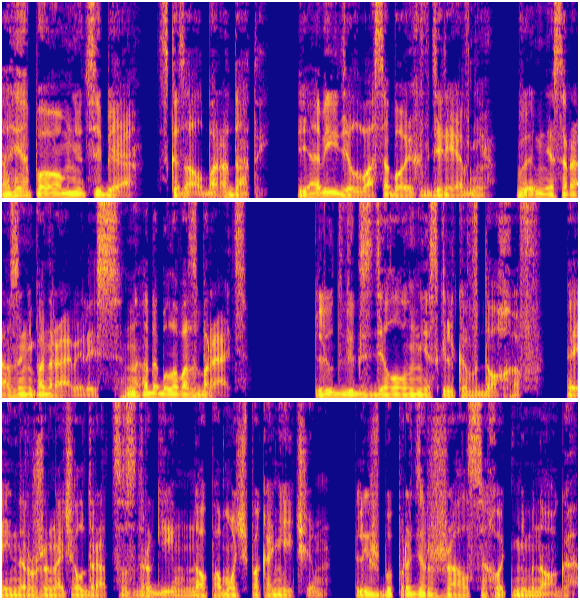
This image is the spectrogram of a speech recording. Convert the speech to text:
«А я помню тебя», — сказал бородатый. «Я видел вас обоих в деревне. Вы мне сразу не понравились. Надо было вас брать». Людвиг сделал несколько вдохов. Эйнер уже начал драться с другим, но помочь пока нечем, лишь бы продержался хоть немного.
